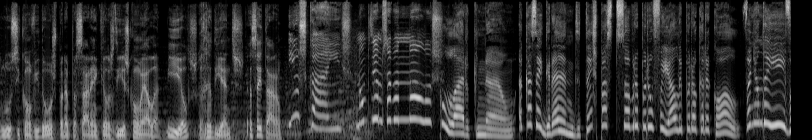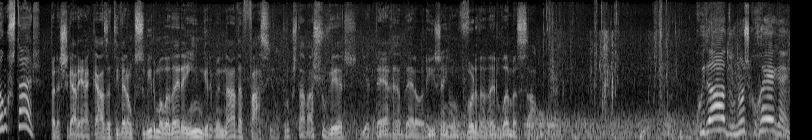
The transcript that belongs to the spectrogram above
Lucy convidou-os para passarem aqueles dias com ela e eles, radiantes, aceitaram. E os cães? Não podemos abandoná-los. Claro que não. A casa é grande, tem espaço de sobra para o feial e para o caracol. Venham daí, vão gostar. Para chegarem à casa tiveram que subir uma ladeira íngreme, nada fácil, porque estava a chover e a terra dera origem a um verdadeiro lamaçal. Cuidado, não escorreguem!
